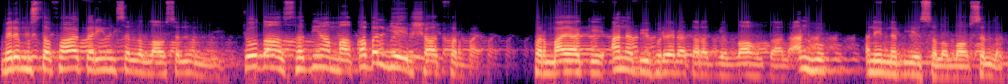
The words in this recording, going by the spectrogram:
میرے مصطفیٰ کریم صلی اللہ علیہ وسلم نے چودہ صدیاں ما قبل یہ ارشاد فرمایا۔ فرمایا کہ، ان ابی حریرہ رضی اللہ تعالی عنہ، ان النبی صلی اللہ علیہ وسلم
